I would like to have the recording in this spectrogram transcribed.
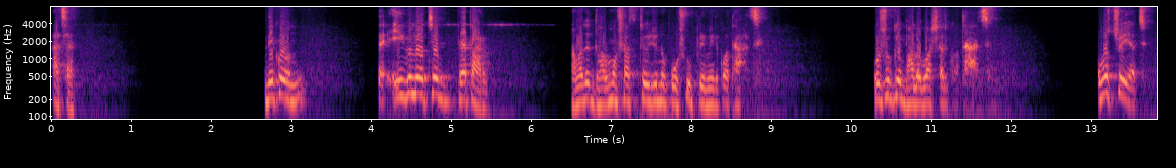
আচ্ছা। দেখুন এইগুলো হচ্ছে ব্যাপার। আমাদের ধর্মশাস্ত্রে ওই জন্য পশু প্রেমের কথা আছে। পশুকে ভালোবাসার কথা আছে। অবশ্যই আছে।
